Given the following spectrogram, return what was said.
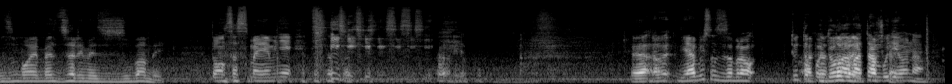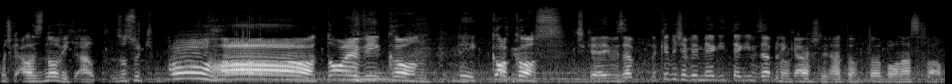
Z mojej medzery medzi zubami. To on sa smeje mne. Ja, ja by som si zobral... Tuto poď doľava, tam počkaj. bude ona. Počkaj, ale z nových aut. Zo súč... Oho, to je výkon. Ty kokos. Počkaj, im zab... no kebyže viem, jak, tak im No, zablikám. kašli na to, to bolo na schvál.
